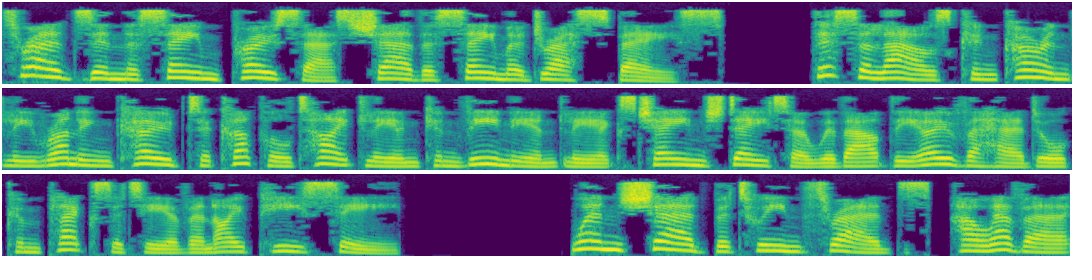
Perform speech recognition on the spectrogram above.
Threads in the same process share the same address space. This allows concurrently running code to couple tightly and conveniently exchange data without the overhead or complexity of an IPC. When shared between threads, however,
